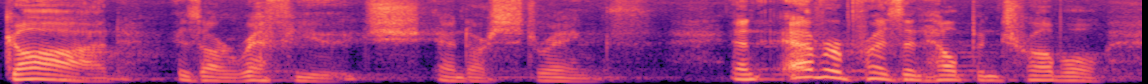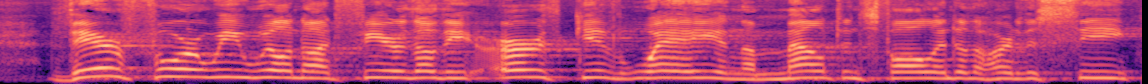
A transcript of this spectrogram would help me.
God is our refuge and our strength, an ever present help in trouble. Therefore, we will not fear, though the earth give way and the mountains fall into the heart of the sea,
